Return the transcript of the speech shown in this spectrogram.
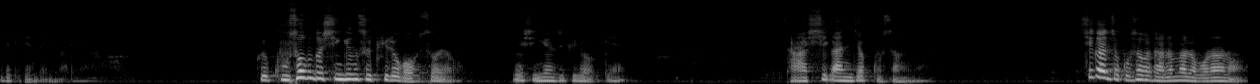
이렇게 된다. 그리고 구성도 신경 쓸 필요가 없어요. 왜 신경 쓸 필요 없게? 다 시간적 구성이야. 시간적 구성을 다른 말로 뭐라 하노?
